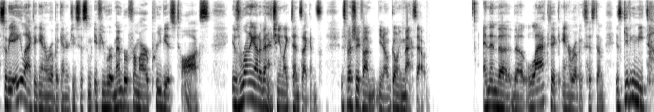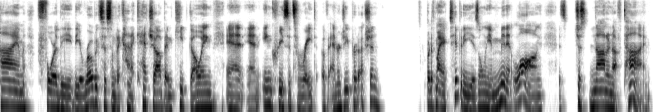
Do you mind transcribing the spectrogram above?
So the alactic anaerobic energy system, if you remember from our previous talks, is running out of energy in like 10 seconds, especially if I'm, you know, going max out. And then the, the lactic anaerobic system is giving me time for the, the aerobic system to kind of catch up and keep going and, and increase its rate of energy production. But if my activity is only a minute long, it's just not enough time.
